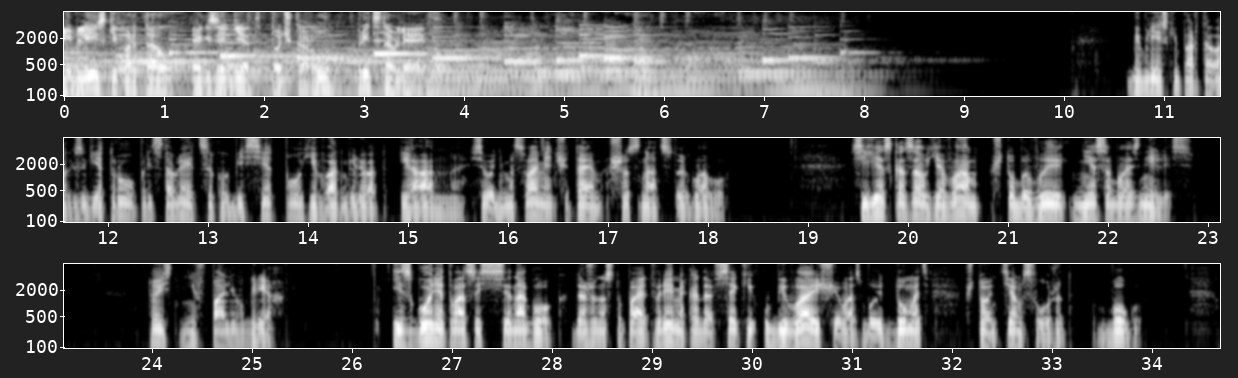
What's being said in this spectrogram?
Библейский портал экзегет.ру представляет. Библейский портал экзегет.ру представляет цикл бесед по Евангелию от Иоанна. Сегодня мы с вами читаем 16 главу. «Сие сказал я вам, чтобы вы не соблазнились» то есть не впали в грех. Изгонят вас из синагог. Даже наступает время, когда всякий убивающий вас будет думать, что он тем служит Богу.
